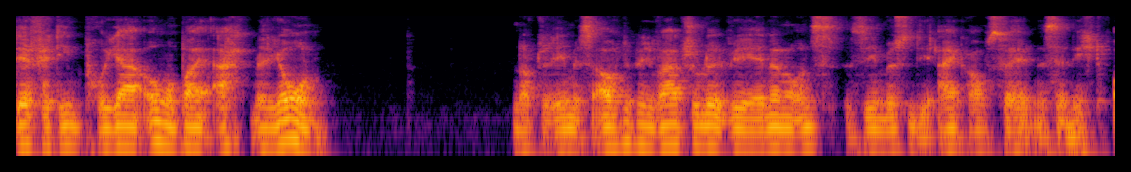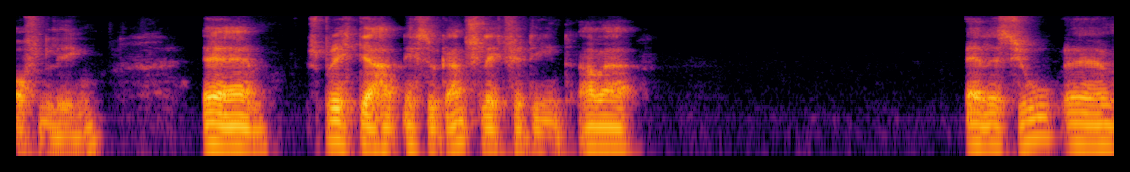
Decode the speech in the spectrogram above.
der verdient pro Jahr um bei 8 Millionen. Notre Dame ist auch eine Privatschule. Wir erinnern uns, sie müssen die Einkaufsverhältnisse nicht offenlegen. Äh, sprich, der hat nicht so ganz schlecht verdient, aber LSU äh,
